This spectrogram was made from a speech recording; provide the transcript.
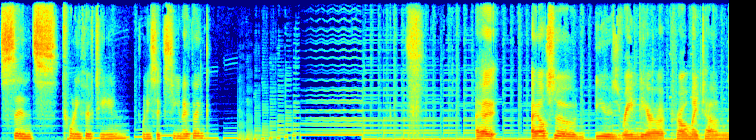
since 2015, 2016, I think. I I also use reindeer for all my town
